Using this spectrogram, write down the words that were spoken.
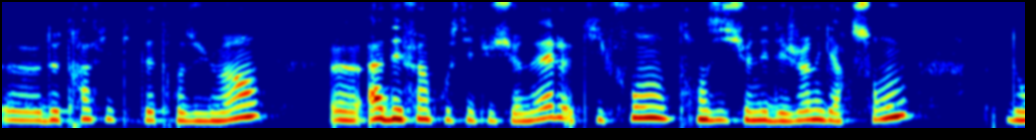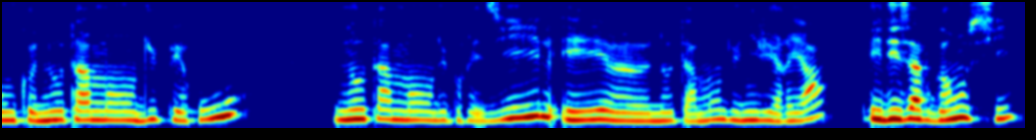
de trafic d'êtres humains à des fins prostitutionnelles qui font transitionner des jeunes garçons, donc notamment du Pérou, notamment du Brésil et notamment du Nigeria, et des Afghans aussi,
